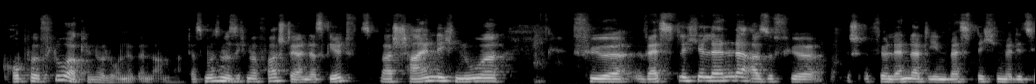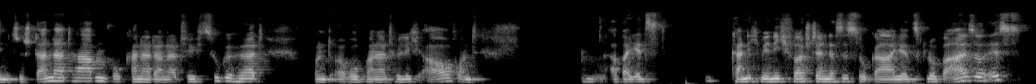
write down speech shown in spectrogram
Gruppe Fluorquinolone genommen hat. Das muss man sich mal vorstellen. Das gilt wahrscheinlich nur für westliche Länder, also für, für Länder, die einen westlichen medizinischen Standard haben, wo Kanada natürlich zugehört und Europa natürlich auch. Und, aber jetzt kann ich mir nicht vorstellen, dass es sogar jetzt global so ist.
